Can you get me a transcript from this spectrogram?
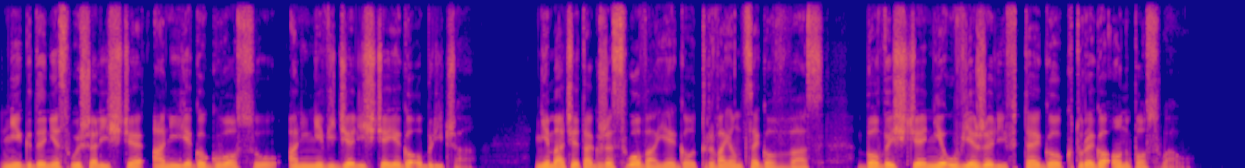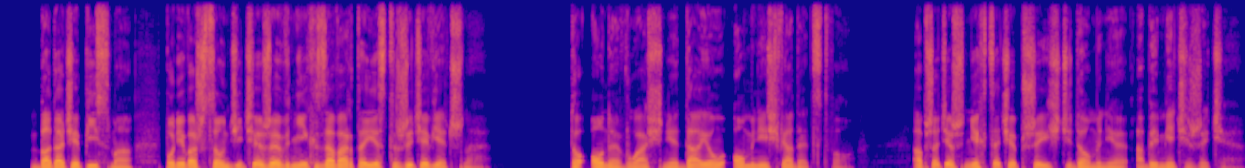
Nigdy nie słyszeliście ani Jego głosu, ani nie widzieliście Jego oblicza. Nie macie także słowa Jego trwającego w was, bo wyście nie uwierzyli w Tego, którego On posłał. Badacie Pisma, ponieważ sądzicie, że w nich zawarte jest życie wieczne. To one właśnie dają o mnie świadectwo. A przecież nie chcecie przyjść do mnie, aby mieć życie.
